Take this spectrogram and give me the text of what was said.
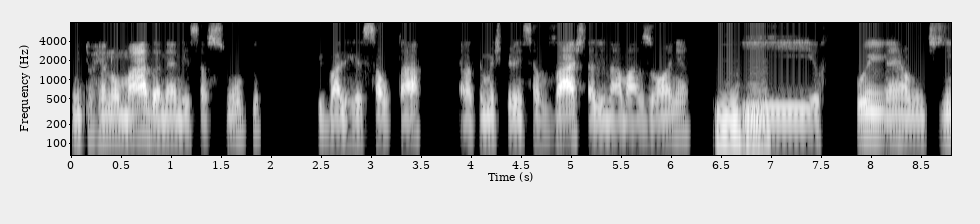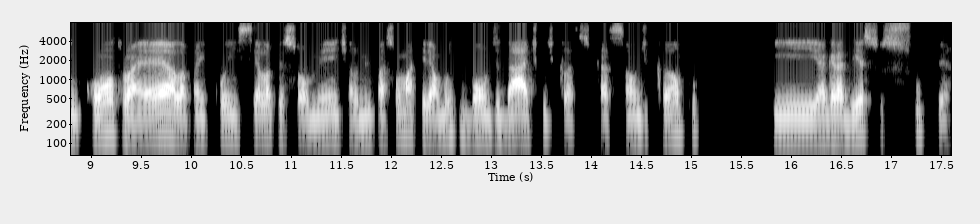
muito renomada né, nesse assunto, que vale ressaltar. Ela tem uma experiência vasta ali na Amazônia uhum. e eu fui né, realmente de encontro a ela para conhecê-la pessoalmente. Ela me passou um material muito bom, didático, de classificação de campo e agradeço super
